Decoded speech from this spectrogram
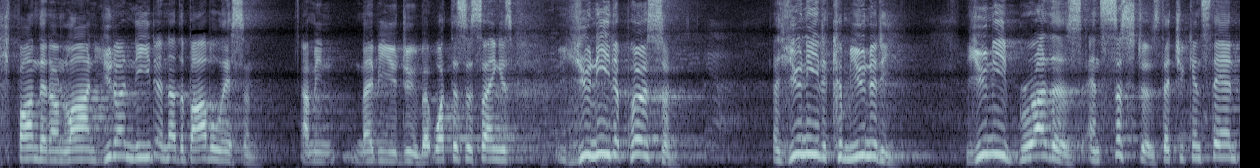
find that online. You don't need another Bible lesson. I mean, maybe you do, but what this is saying is you need a person, you need a community. You need brothers and sisters that you can stand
